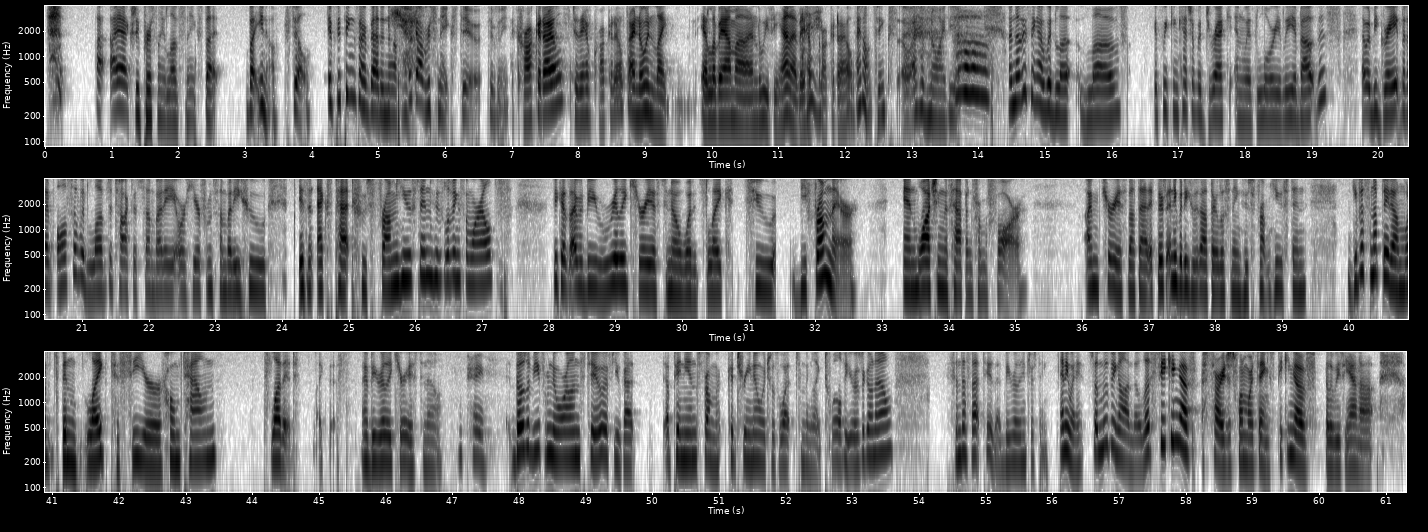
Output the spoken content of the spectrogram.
I, I actually personally love snakes, but but you know, still, if things aren't bad enough, Yeah. look out for snakes too, Tiffany. crocodiles? Do they have crocodiles? I know in like Alabama and Louisiana they have I- crocodiles. I don't think so. I have no idea. Another thing I would lo- love if we can catch up with Drek and with Lori Lee about this, that would be great. But I also would love to talk to somebody or hear from somebody who is an expat who's from Houston, who's living somewhere else, because I would be really curious to know what it's like to be from there and watching this happen from afar. I'm curious about that. If there's anybody who's out there listening who's from Houston, give us an update on what it's been like to see your hometown flooded like this. I'd be really curious to know. Okay. Those of you from New Orleans, too, if you've got opinions from Katrina, which was what, something like 12 years ago now, send us that too. That'd be really interesting. Anyway, so moving on though, let's. Speaking of, sorry, just one more thing. Speaking of Louisiana,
